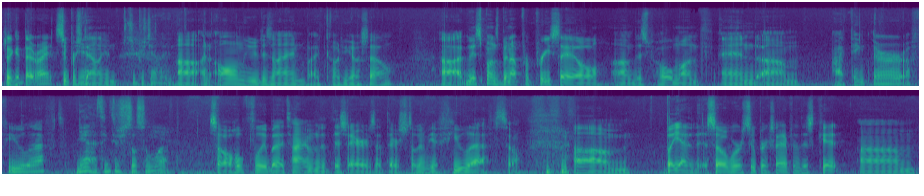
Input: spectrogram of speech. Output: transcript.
Did I get that right? Super Yeah, Stallion. Super Stallion. Uh, an all-new design by Cody Osell. Uh, this one's been up for pre-sale um, this whole month, and um, I think there are a few left. yeah, I think there's still some left. So hopefully by the time that this airs, that there's still going to be a few left. So, um, but yeah, so we're super excited for this kit. Um,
